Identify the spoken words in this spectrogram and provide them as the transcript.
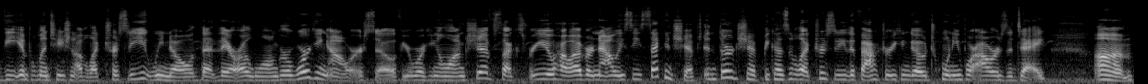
the implementation of electricity, we know that there are longer working hours. So if you're working a long shift, sucks for you. However, now we see second shift and third shift because of electricity. The factory can go 24 hours a day. Um,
